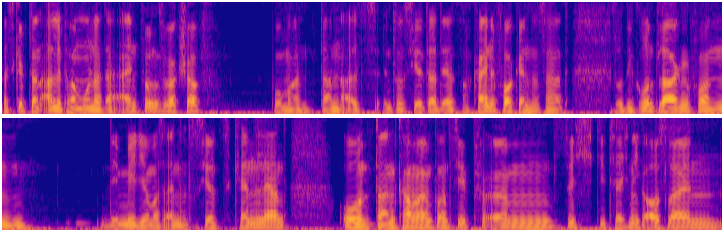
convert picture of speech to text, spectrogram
Es gibt dann alle paar Monate einen Einführungsworkshop, wo man dann als Interessierter, der jetzt noch keine Vorkenntnisse hat, so die Grundlagen von dem Medium, was einen interessiert, kennenlernt. Und dann kann man im Prinzip ähm, sich die Technik ausleihen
